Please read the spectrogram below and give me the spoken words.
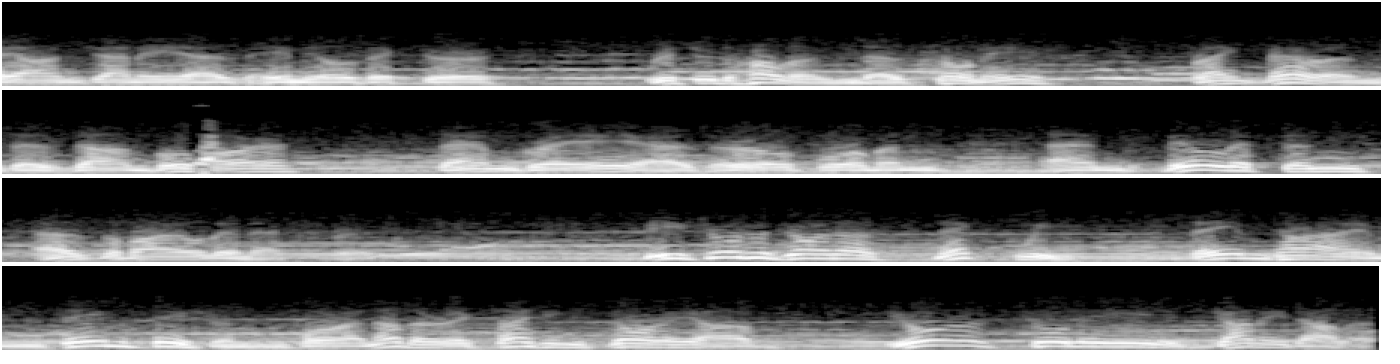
Leon Janney as Emil Victor, Richard Holland as Tony, Frank Behrens as Don Bullauer, Sam Gray as Earl Foreman, and Bill Lipton as the violin expert. Be sure to join us next week same time, same station for another exciting story of yours truly, Johnny Dollar.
